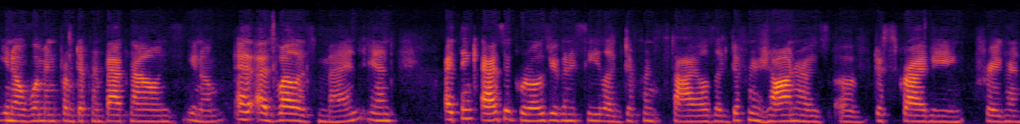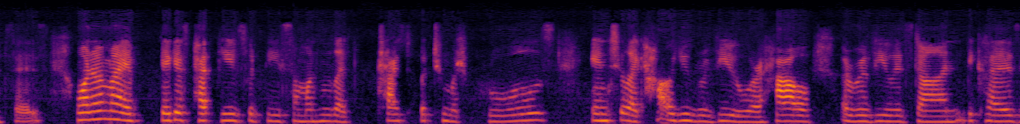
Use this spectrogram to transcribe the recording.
you know, women from different backgrounds, you know, as well as men. And I think as it grows, you're going to see like different styles, like different genres of describing fragrances. One of my biggest pet peeves would be someone who like tries to put too much rules into like how you review or how a review is done because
